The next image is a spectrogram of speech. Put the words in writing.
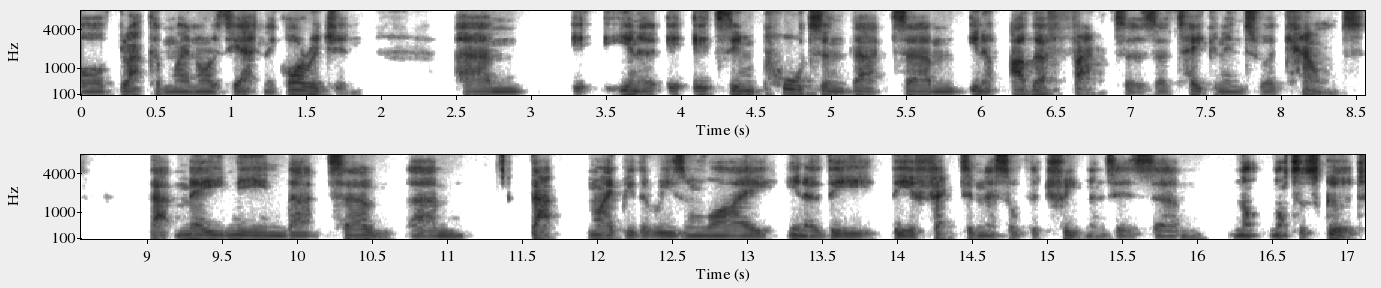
of Black and minority ethnic origin, um, it, you know, it, it's important that, um, you know, other factors are taken into account that may mean that um, um, that might be the reason why you know the the effectiveness of the treatment is um, not not as good.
